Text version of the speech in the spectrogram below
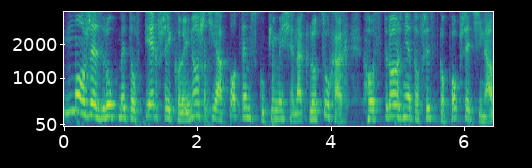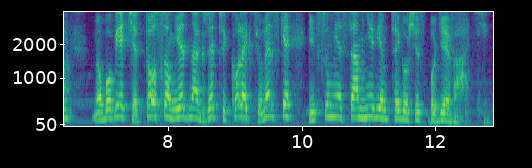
Może zróbmy to w pierwszej kolejności, a potem skupimy się na klocuchach. Ostrożnie to wszystko poprzecinam, no bo wiecie, to są jednak rzeczy kolekcjonerskie i w sumie sam nie wiem czego się spodziewać.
